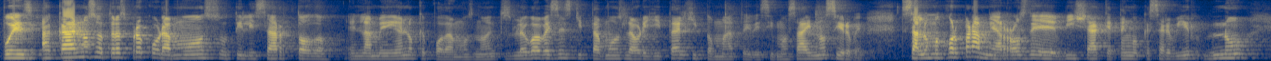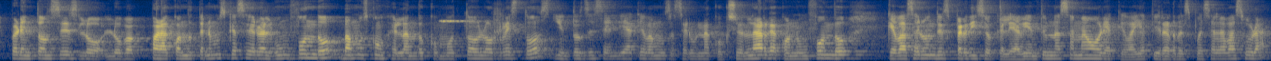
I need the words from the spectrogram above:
Pues acá nosotros procuramos utilizar todo en la medida en lo que podamos, ¿no? Entonces luego a veces quitamos la orillita del jitomate y decimos, ay, no sirve. Entonces a lo mejor para mi arroz de bicha que tengo que servir, no, pero entonces lo, lo para cuando tenemos que hacer algún fondo, vamos congelando como todos los restos y entonces el día que vamos a hacer una cocción larga con un fondo que va a ser un desperdicio que le aviente una zanahoria que vaya a tirar después a la basura,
